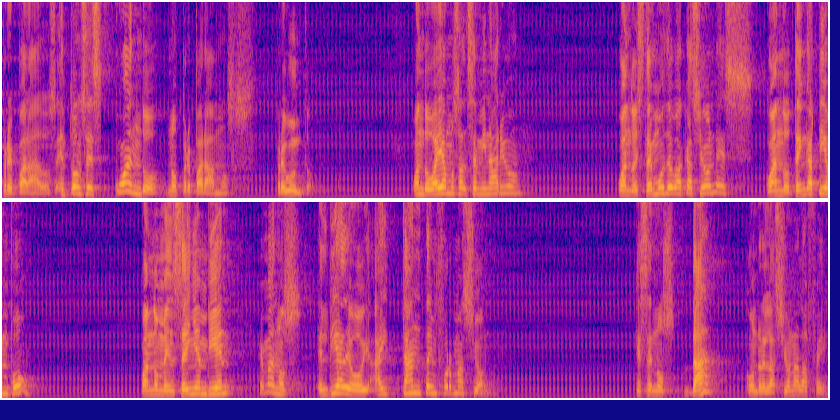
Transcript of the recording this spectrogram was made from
Preparados. Entonces, ¿cuándo nos preparamos? Pregunto. ¿Cuando vayamos al seminario? ¿Cuando estemos de vacaciones? ¿Cuando tenga tiempo? ¿Cuando me enseñen bien? Hermanos, el día de hoy hay tanta información que se nos da con relación a la fe.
